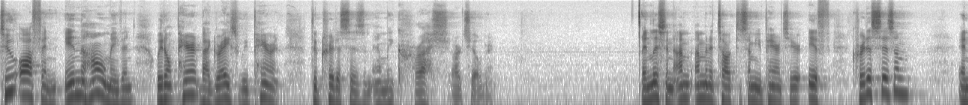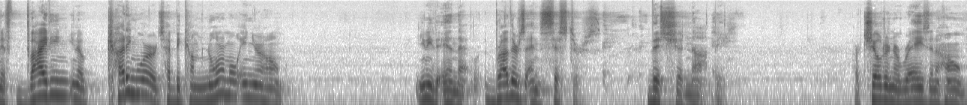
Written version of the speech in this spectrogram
too often in the home, even, we don't parent by grace, we parent through criticism and we crush our children. And listen, I'm, I'm going to talk to some of you parents here. If criticism and if biting, you know, cutting words have become normal in your home, you need to end that. Brothers and sisters, this should not be. Our children are raised in a home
